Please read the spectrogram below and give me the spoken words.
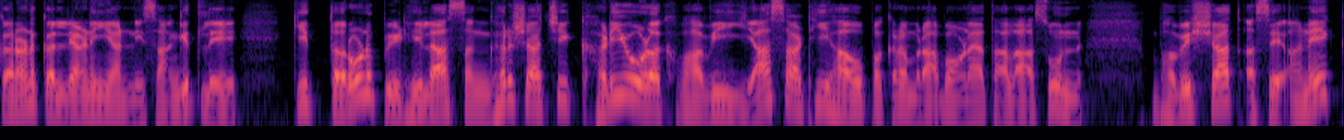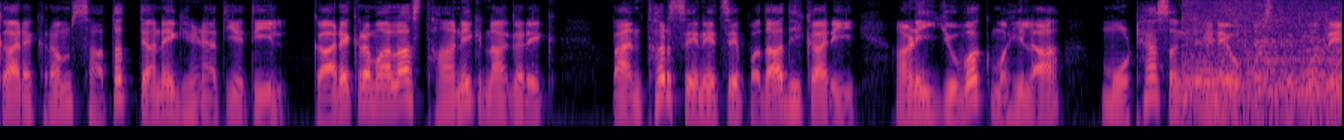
करण कल्याणी यांनी सांगितले की तरुण पिढीला संघर्षाची खडी ओळख व्हावी यासाठी हा उपक्रम राबवण्यात आला असून भविष्यात असे अनेक कार्यक्रम सातत्याने घेण्यात येतील. कार्यक्रमाला स्थानिक नागरिक पॅन्थर सेनेचे पदाधिकारी आणि युवक महिला मोठ्या संख्येने उपस्थित होते.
